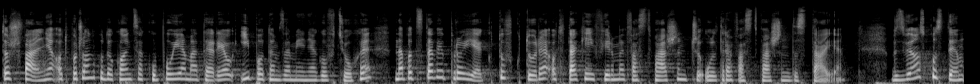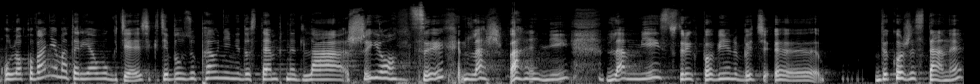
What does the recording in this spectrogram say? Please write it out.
To szwalnia od początku do końca kupuje materiał i potem zamienia go w ciuchy na podstawie projektów, które od takiej firmy fast fashion czy ultra fast fashion dostaje. W związku z tym ulokowanie materiału gdzieś, gdzie był zupełnie niedostępny dla szyjących, dla szwalni, dla miejsc, w których powinien być yy, wykorzystany,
